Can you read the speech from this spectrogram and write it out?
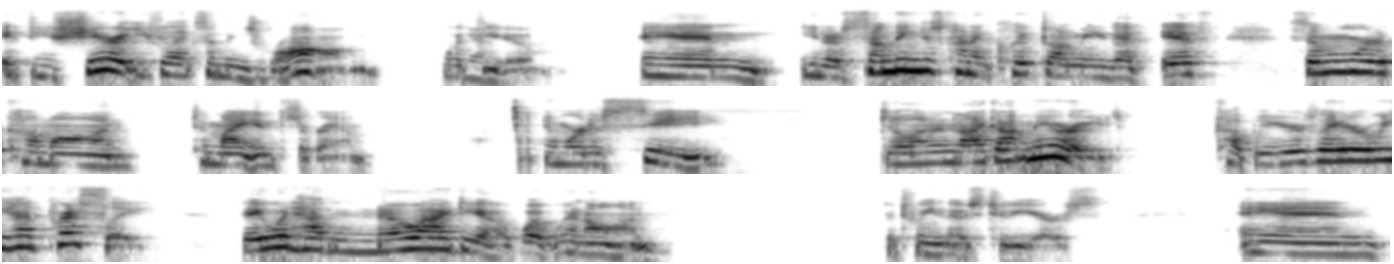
if you share it you feel like something's wrong with yeah. you and you know something just kind of clicked on me that if someone were to come on to my instagram and were to see dylan and i got married. A couple years later we had presley. They would have no idea what went on between those two years. And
